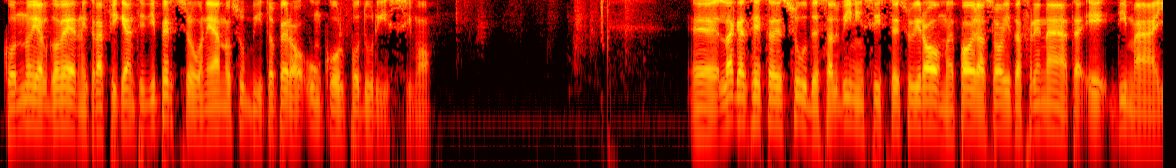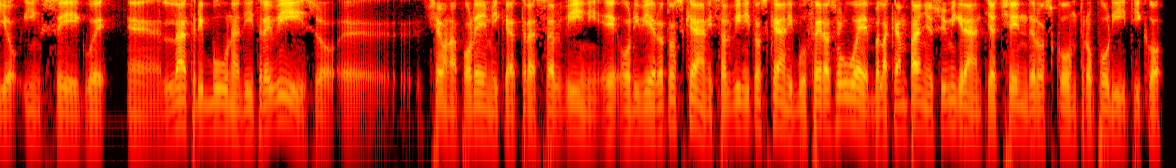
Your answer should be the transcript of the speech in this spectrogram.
Con noi al governo i trafficanti di persone hanno subito però un colpo durissimo. Eh, la Gazzetta del Sud, Salvini insiste sui Rom, poi la solita frenata e Di Maio insegue. Eh, la tribuna di Treviso, eh, c'è una polemica tra Salvini e Oliviero Toscani. Salvini Toscani, bufera sul web, la campagna sui migranti accende lo scontro politico.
